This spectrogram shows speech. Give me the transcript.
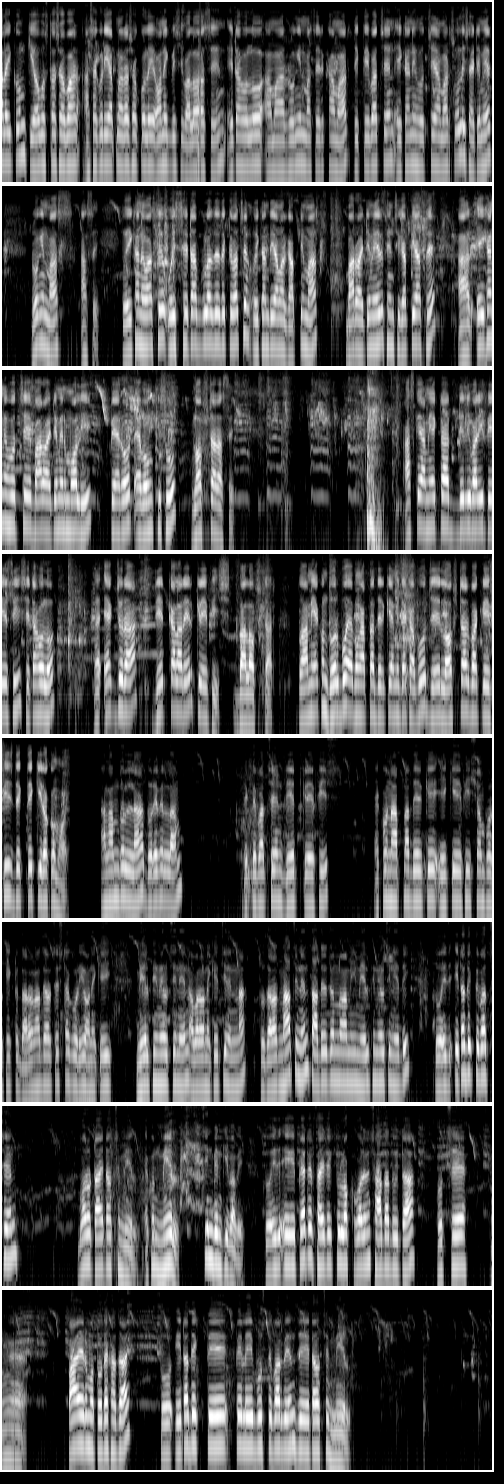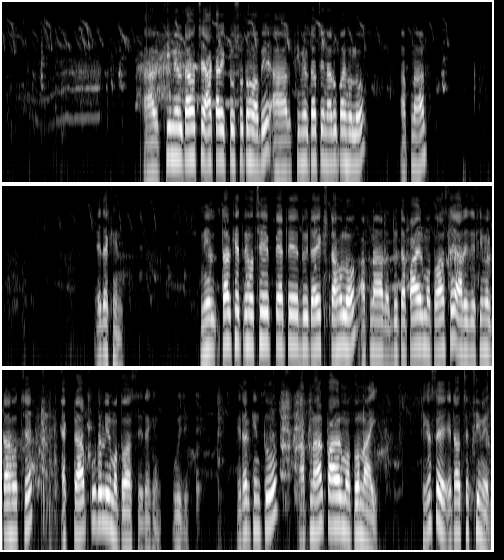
আলাইকুম কি অবস্থা সবার? আশা করি আপনারা সকলে অনেক বেশি ভালো আছেন। এটা হলো আমার রঙিন মাছের খামার, দেখতেই পাচ্ছেন, এখানে হচ্ছে আমার চল্লিশ আইটেমের রঙিন মাছ আছে। তো এইখানেও আছে, ওই সেট আপগুলো যে দেখতে পাচ্ছেন, ওইখান দিয়ে আমার গাপ্পি মাছ, বারো আইটেমের ফেন্সি গাপ্পি আছে। আর এইখানে হচ্ছে বারো আইটেমের মলি, প্যারট এবং কিছু লবস্টার আছে। আজকে আমি একটা ডেলিভারি পেয়েছি, সেটা হলো এক জোড়া রেড কালারের ক্রেফিশ বা লবস্টার তো আমি এখন ধরবো এবং আপনাদেরকে আমি দেখাবো যে লবস্টার বা ক্রেফিশ দেখতে কি রকম হয়। আলহামদুলিল্লাহ, ধরে ফেললাম। দেখতে পাচ্ছেন রেড ক্রেফিশ এখন আপনাদেরকে এই ক্রেফিশ সম্পর্কে একটু ধারণা দেওয়ার চেষ্টা করি। অনেকেই মেল ফিমেল চিনেন, আবার অনেকেই চিনেন না। তো যারা না চিনেন, তাদের জন্য আমি মেল ফিমেল চিনিয়ে দিই। তো এই যে এটা দেখতে পাচ্ছেন, বড়টা, এটা হচ্ছে মেল। এখন মেল চিনবেন কীভাবে? তো এই যে এই প্যাটের সাইডে একটু লক্ষ্য করেন, সাদা দুইটা হচ্ছে পায়ের মতো দেখা যায়। তো এটা দেখতে পেলেই বুঝতে পারবেন যে এটা হচ্ছে মেল। আর ফিমেলটা হচ্ছে আকার একটু ছোট হবে, আর ফিমেলটা চেনার উপায় হলো আপনার এ দেখেন, মেলটার ক্ষেত্রে হচ্ছে পেটে দুইটা এক্সট্রা হলো, আপনার দুইটা পায়ের মতো আছে, আর এই যে ফিমেলটা হচ্ছে একটা পুটুলির মতো আছে, দেখেন, ওই এটার কিন্তু আপনার পায়ের মতো নাই, ঠিক আছে? এটা হচ্ছে ফিমেল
